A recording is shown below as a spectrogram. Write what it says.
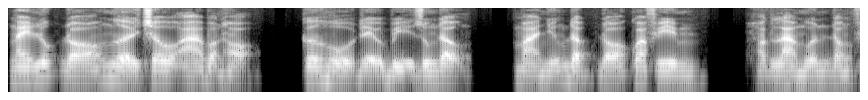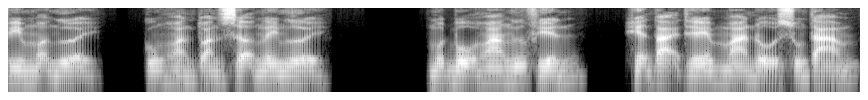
ngay lúc đó người châu á bọn họ, cơ hồ đều bị rung động, mà những đập đó qua phim, hoặc là muốn đóng phim mọi người, cũng hoàn toàn sợ ngây người. Một bộ hoa ngữ phiến, hiện tại thế mà nổ xuống tám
